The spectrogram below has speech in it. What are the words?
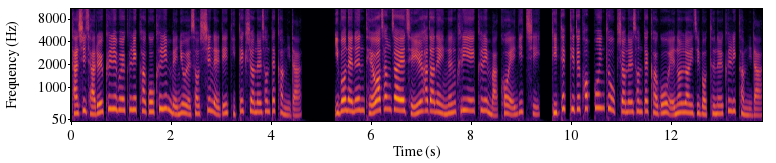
다시 자를 클립을 클릭하고 클립 메뉴에서 씬 에디 디텍션을 선택합니다. 이번에는 대화 상자의 제일 하단에 있는 크리에이 클립 마커 에디치 디텍티드 컷 포인트 옵션을 선택하고 애널라이지 버튼을 클릭합니다.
